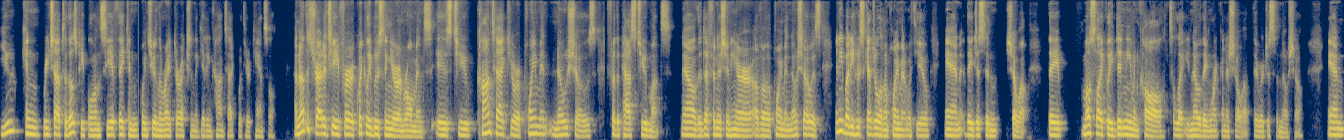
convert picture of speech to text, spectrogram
you can reach out to those people and see if they can point you in the right direction to get in contact with your cancel. Another strategy for quickly boosting your enrollments is to contact your appointment no shows for the past two months. Now, the definition here of an appointment no show is anybody who scheduled an appointment with you and they just didn't show up. They most likely didn't even call to let you know they weren't going to show up. They were just a no show. And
